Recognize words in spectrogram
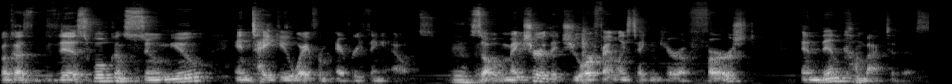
because this will consume you and take you away from everything else. Mhm. So make sure that your family's taken care of first, and then come back to this.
